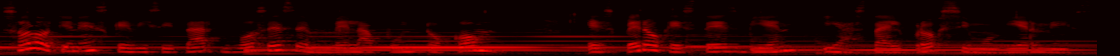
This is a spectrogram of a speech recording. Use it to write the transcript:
solo tienes que visitar vocesenvela.com. Espero que estés bien y hasta el próximo viernes.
